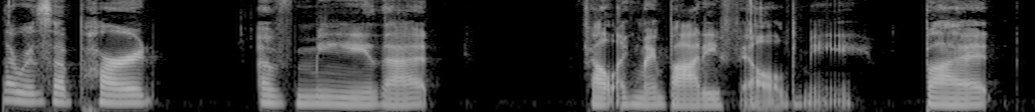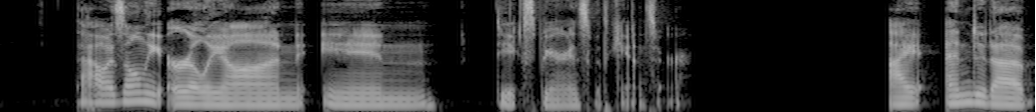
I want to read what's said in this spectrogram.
There was a part of me that felt like my body failed me, but that was only early on in the experience with cancer. I ended up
